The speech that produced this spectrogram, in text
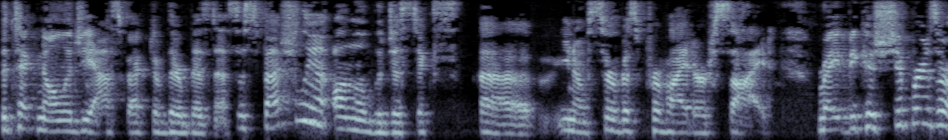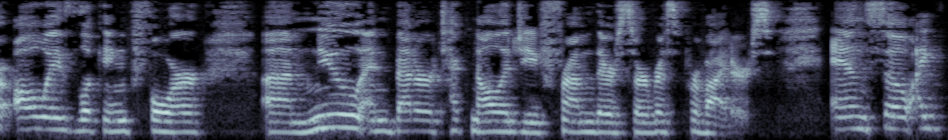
the technology aspect of their business, especially on the logistics, uh, you know, service provider side, right? Because shippers are always looking for um, new and better technology from their service providers, and so I.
